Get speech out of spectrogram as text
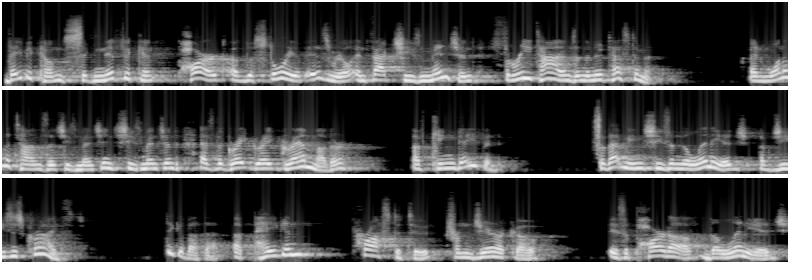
They become significant part of the story of Israel. In fact, she's mentioned three times in the New Testament. And one of the times that she's mentioned, she's mentioned as the great great grandmother of King David. So that means she's in the lineage of Jesus Christ. Think about that. A pagan prostitute from Jericho is a part of the lineage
